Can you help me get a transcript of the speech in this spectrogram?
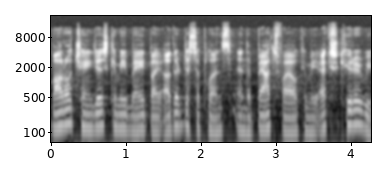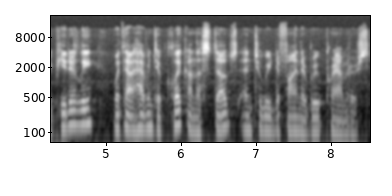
Model changes can be made by other disciplines and the batch file can be executed repeatedly without having to click on the stubs and to redefine the route parameters.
